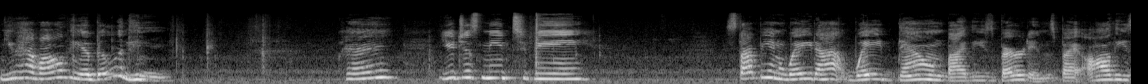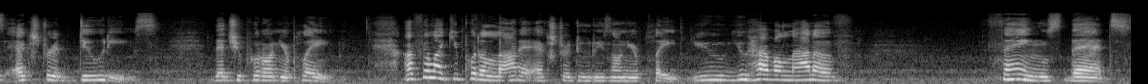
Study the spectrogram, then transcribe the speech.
you have all the ability. Okay? You just need to be Stop being weighed out, weighed down by these burdens, by all these extra duties that you put on your plate. I feel like you put a lot of extra duties on your plate. You you have a lot of things that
